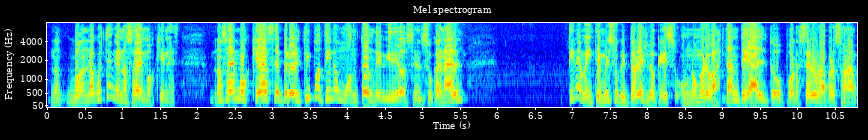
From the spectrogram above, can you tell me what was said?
bueno, la cuestión es que no sabemos quién es. No sabemos qué hace, pero el tipo tiene un montón de videos en su canal. Tiene 20.000 suscriptores, lo que es un número bastante alto por ser una persona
